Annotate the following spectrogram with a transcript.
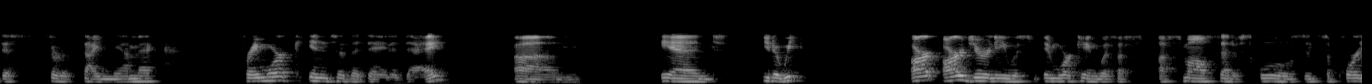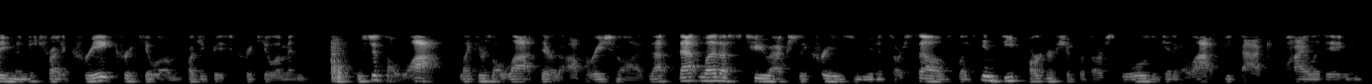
this sort of dynamic framework into the day to day. And you know, we our our journey was in working with a, a small set of schools and supporting them to try to create curriculum, project based curriculum, and it was just a lot. Like there's a lot there to operationalize. That that led us to actually creating some units ourselves, like in deep partnership with our schools and getting a lot of feedback, and piloting and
